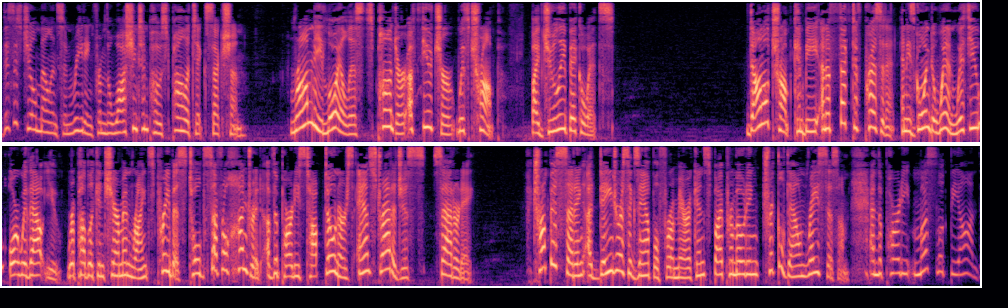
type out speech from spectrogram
This is Jill Melancon reading from the Washington Post Politics section. Romney loyalists ponder a future with Trump by Julie Bykowicz. Donald Trump can be an effective president, and he's going to win with you or without you, Republican Chairman Reince Priebus told several hundred of the party's top donors and strategists Saturday. Trump is setting a dangerous example for Americans by promoting trickle down racism, and the party must look beyond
